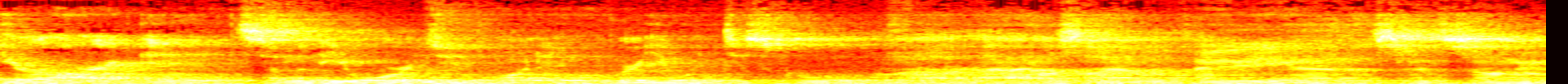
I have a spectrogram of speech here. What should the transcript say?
your art and some of the awards you've won and where you went to school? well, I also have a painting uh, the Smithsonian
